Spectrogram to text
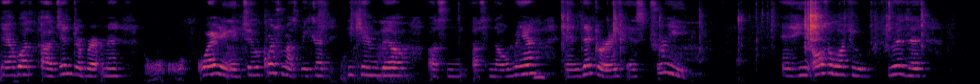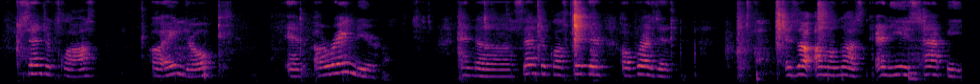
There was a gingerbread man waiting until Christmas because he can build a, a snowman and decorate his tree. And he also wants to visit Santa Claus, an angel, and a reindeer. And uh, Santa Claus him a present. Uh, Among Us, and he is happy.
